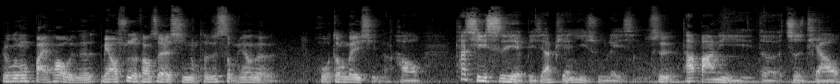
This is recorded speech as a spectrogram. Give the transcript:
如果用白话文的描述的方式来形容，它是什么样的活动类型呢、好，它其实也比较偏艺术类型，是它把你的纸条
